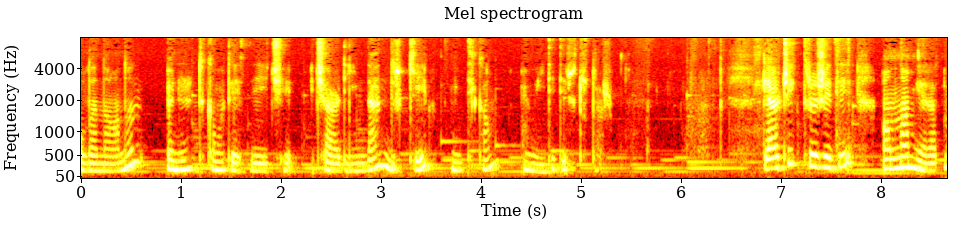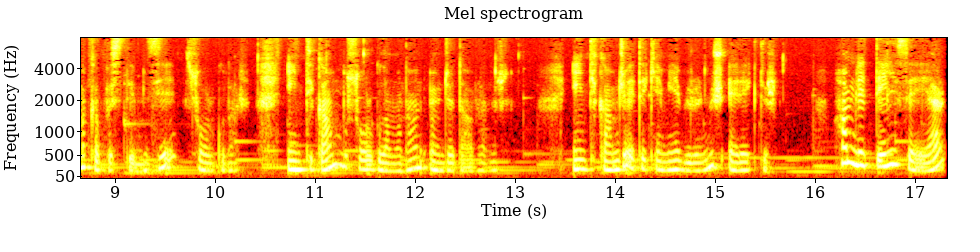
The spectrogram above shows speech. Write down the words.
olanağının önünü tıkama tehdidi içerdiğindendir ki intikam ümidi diri tutar. Gerçek trajedi anlam yaratma kapasitemizi sorgular. İntikam bu sorgulamadan önce davranır. İntikamcı ete kemiğe bürünmüş erektir. Hamlet değilse eğer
